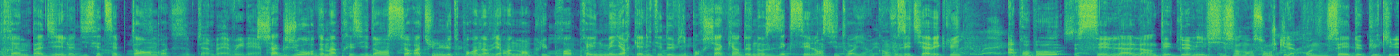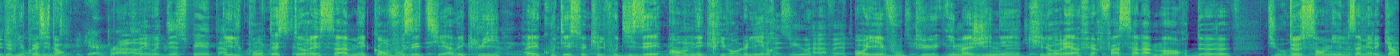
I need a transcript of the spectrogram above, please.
Trump a dit le 17 septembre, Chaque jour de ma présidence sera une lutte pour un environnement plus propre et une meilleure qualité de vie pour chacun de nos excellents citoyens. Quand vous étiez avec lui À propos, c'est là l'un des 2600 mensonges qu'il a prononcés depuis qu'il est devenu président. Il contesterait ça, mais quand vous étiez avec lui à écouter ce qu'il vous disait en écrivant le livre, auriez-vous pu imaginer qu'il aurait à faire face à la mort de 200 000 Américains?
